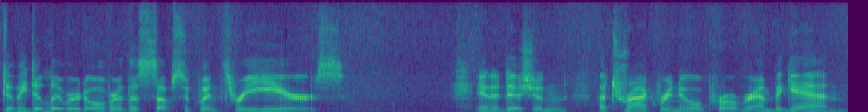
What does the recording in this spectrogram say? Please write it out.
to be delivered over the subsequent three years. In addition, a track renewal program began.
